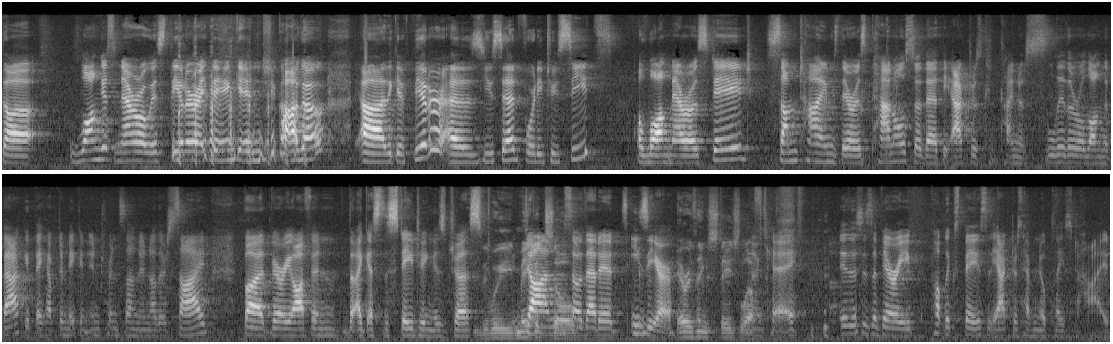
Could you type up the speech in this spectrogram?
the longest, narrowest theater, I think, in Chicago. Uh, the Gift Theater, as you said, 42 seats, a long, narrow stage, Sometimes there is panels so that the actors can kind of slither along the back if they have to make an entrance on another side. But very often, the, I guess the staging is just we make done it so, so that it's easier. Everything's stage left. Okay. this is a very public space. So The actors have no place to hide.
